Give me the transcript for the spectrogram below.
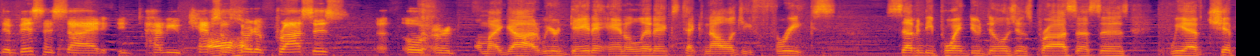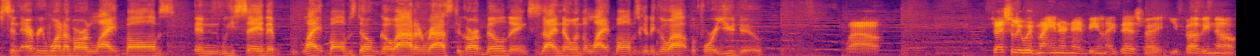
the business side, have you kept some sort of process, uh, or, or Oh my God, we are data analytics technology freaks. 70 point due diligence processes. We have chips in every one of our light bulbs. And we say that light bulbs don't go out in Rastegar buildings because I know when the light bulb is going to go out before you do. wow? Especially with my internet being like this, right? You probably know.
